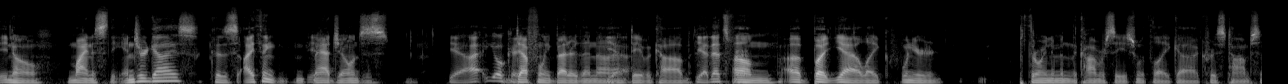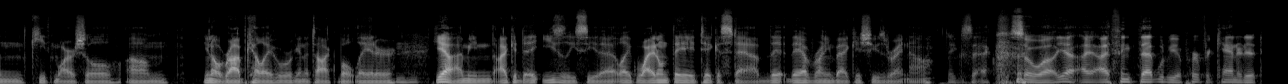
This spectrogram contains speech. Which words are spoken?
you know minus the injured guys? Because I think Matt Jones is Yeah, I, okay. definitely better than uh, Yeah. David Cobb. Yeah, that's fair. Um, uh, but yeah, like when you're throwing him in the conversation with like uh, Chris Thompson, Keith Marshall, um, you know Rob Kelley, who we're going to talk about later. Mm-hmm. Yeah, I mean, I could easily see that. Like, why don't they take a stab? They they have running back issues right now. Exactly. So uh, yeah, I, I think that would be a perfect candidate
